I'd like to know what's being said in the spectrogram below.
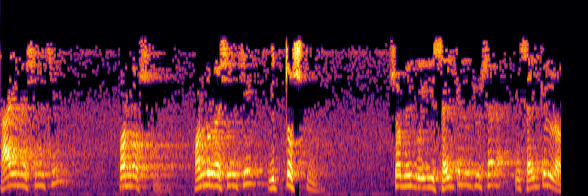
కాయ నశించి పండు వస్తుంది. పండు నశించి విత్తు వస్తుంది సో మీకు ఈ సైకిల్ చూసారా? ఈ సైకిల్లో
